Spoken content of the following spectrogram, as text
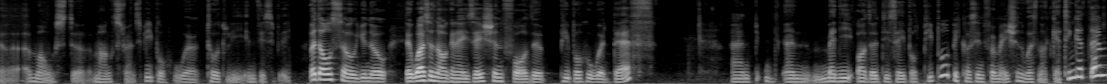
uh, amongst, uh, amongst trans people who were totally invisible. But also, you know, there was an organization for the people who were deaf and, and many other disabled people because information was not getting at them.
